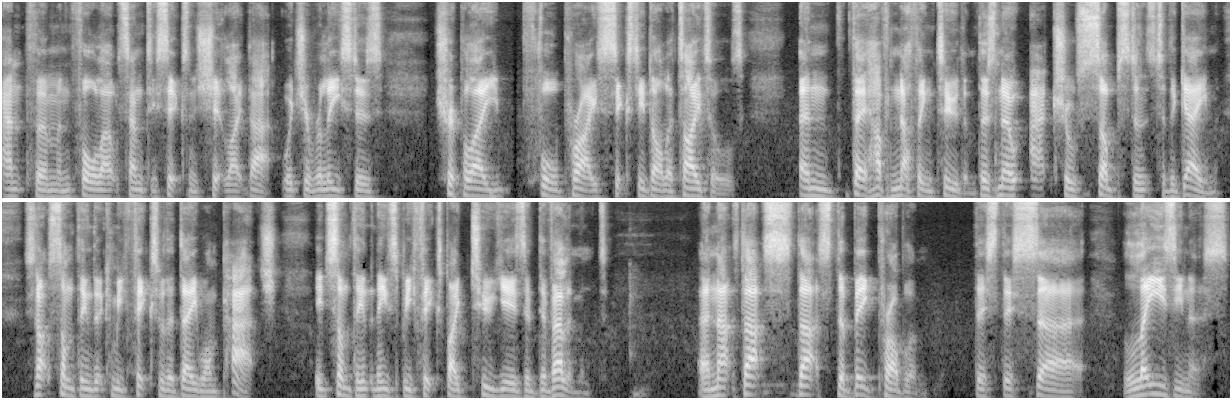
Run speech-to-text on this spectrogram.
Anthem and Fallout 76 and shit like that, which are released as AAA full price $60 titles and they have nothing to them. There's no actual substance to the game. It's not something that can be fixed with a day one patch. It's something that needs to be fixed by two years of development. And that's that's that's the big problem. This this uh laziness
